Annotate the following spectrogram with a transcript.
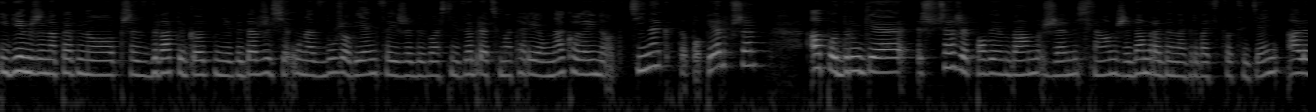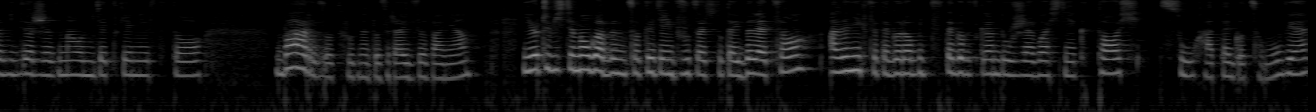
I wiem, że na pewno przez dwa tygodnie wydarzy się u nas dużo więcej, żeby właśnie zebrać materiał na kolejny odcinek. To po pierwsze. A po drugie, szczerze powiem Wam, że myślałam, że dam radę nagrywać co tydzień, ale widzę, że z małym dzieckiem jest to bardzo trudne do zrealizowania. I oczywiście mogłabym co tydzień wrzucać tutaj byle co, ale nie chcę tego robić z tego względu, że właśnie ktoś słucha tego, co mówię.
